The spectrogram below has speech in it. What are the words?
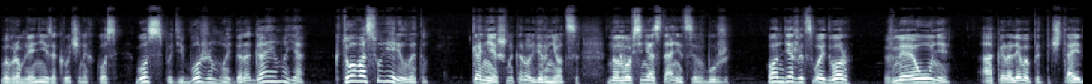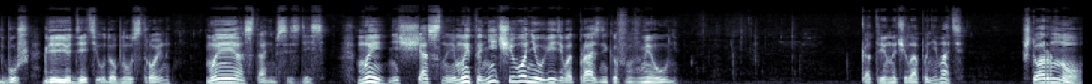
в обрамлении закрученных кос — Господи, Боже мой, дорогая моя, кто вас уверил в этом? Конечно, король вернется, но он вовсе не останется в Бурже. Он держит свой двор в Меуне, а королева предпочитает Бурж, где ее дети удобно устроены. Мы останемся здесь. Мы, несчастные, мы-то ничего не увидим от праздников в Меуне. Катрин начала понимать, что Арно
